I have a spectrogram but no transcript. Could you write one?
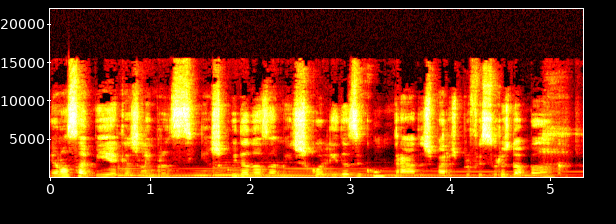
Eu não sabia que as lembrancinhas cuidadosamente escolhidas e compradas para as professoras da banca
